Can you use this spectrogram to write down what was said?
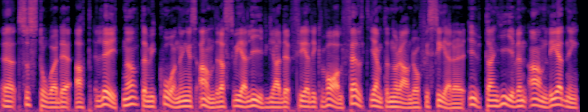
eh, så står det att löjtnanten vid konungens andra Svea livgarde Fredrik Wahlfelt jämte några andra officerare utan given anledning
